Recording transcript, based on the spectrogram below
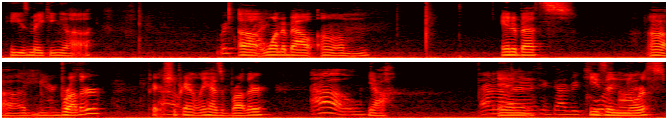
he's making a Rick uh, Ryan. one about um Annabeth's uh brother. She Oh. apparently has a brother. Oh. Yeah, I don't know. I didn't think that would be cool. he's in not. Norse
